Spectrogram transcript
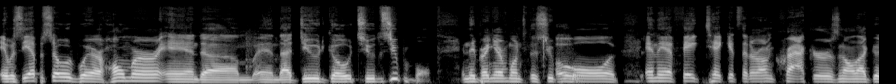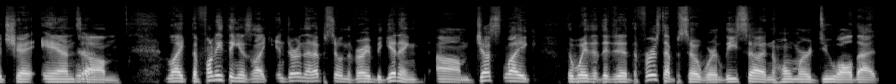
It was the episode where Homer and um and that dude go to the Super Bowl, and they bring everyone to the Super Oh. Bowl, and, and they have fake tickets that are on crackers and all that good shit, and Yeah. um like the funny thing is like in during that episode in the very beginning um just like the way that they did the first episode where lisa and homer do all that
